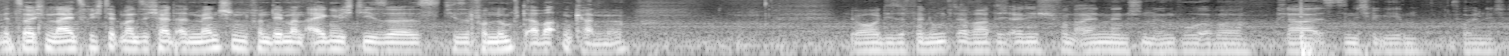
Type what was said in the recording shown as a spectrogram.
mit solchen Lines richtet man sich halt an Menschen, von denen man eigentlich dieses, diese Vernunft erwarten kann. Ne? Ja, diese Vernunft erwarte ich eigentlich von allen Menschen irgendwo, aber klar ist die nicht gegeben. Voll nicht.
